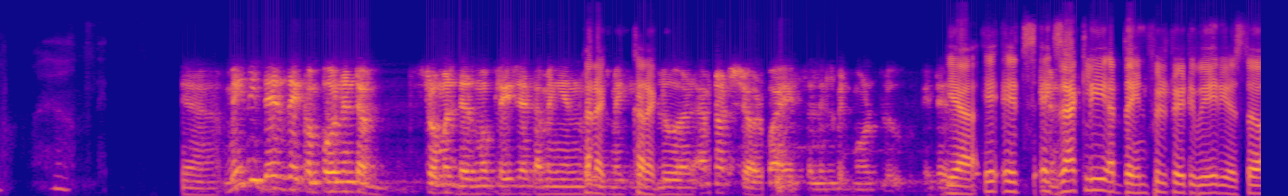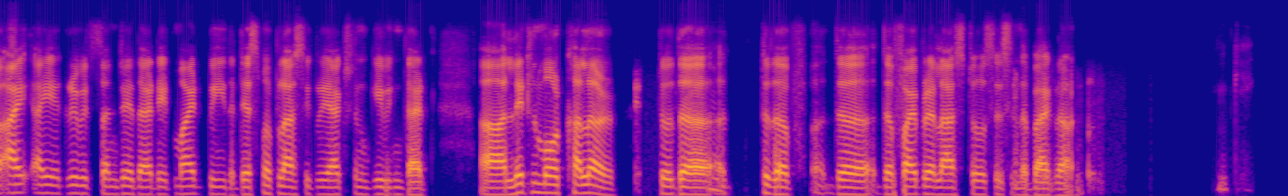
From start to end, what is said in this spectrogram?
Yeah, maybe there's a component of stromal desmoplasia coming in, which Correct, is making correct. it bluer. I'm not sure why it's a little bit more blue. It is. Yeah, i- it's exactly at the infiltrative area. So I, I agree with Sanjay that it might be the desmoplastic reaction giving that uh, little more color to the to the uh, the the fibroelastosis in the background. Okay.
